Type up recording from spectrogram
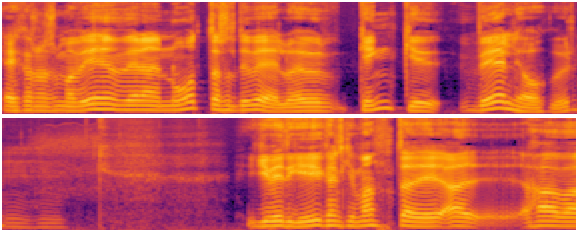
eitthvað svona sem að við hefum verið að nota svolítið vel og hefur gengið vel hjá okkur Mhm. ég veit ekki, kannski vantaði að hafa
